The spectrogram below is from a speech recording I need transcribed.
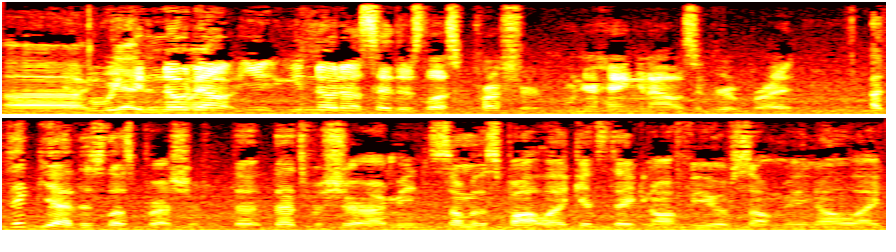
uh, Yeah, but we can no doubt you, you no doubt say there's less pressure when you're hanging out as a group, right? I think yeah, there's less pressure. That, that's for sure. I mean, some of the spotlight gets taken off you if something. You know, like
